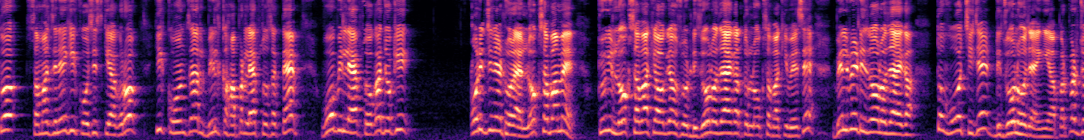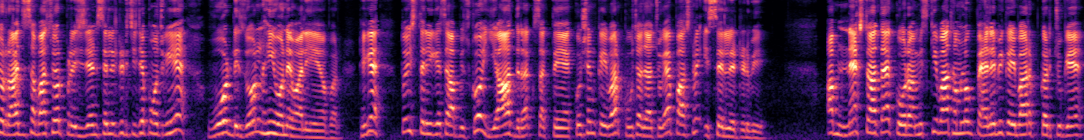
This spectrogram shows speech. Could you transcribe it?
तो समझने की कोशिश किया करो कि कौन सा बिल कहाँ पर लैप्स हो सकता है। वो भी लैप्स होगा जो कि ओरिजिनेट हो रहा है लोकसभा में। क्योंकि लोकसभा क्या हो गया, उसको डिजोल्व हो जाएगा तो लोकसभा की वजह से बिल भी डिजोल्व हो जाएगा। तो वो चीज़ें डिजोल्व हो जाएँगी यहाँ पर। पर जो राज्यसभा से और प्रेसिडेंट से रिलेटेड चीज़ें पहुँच गई हैं, वो डिजोल्व नहीं होने वाली है यहाँ पर, ठीक है? तो इस तरीके से आप इसको याद रख सकते हैं। क्वेश्चन कई बार पूछा जा चुका है पास्ट में, इससे रिलेटेड भी। अब नेक्स्ट आता है कोरम इसकी बात हम लोग पहले भी कई बार कर चुके हैं।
